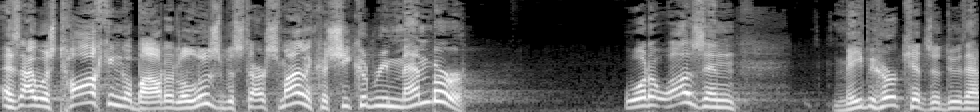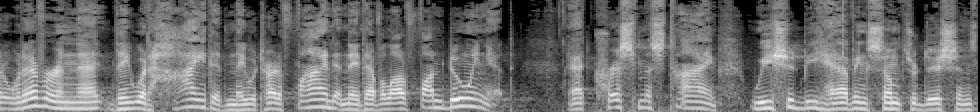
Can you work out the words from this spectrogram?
as I was talking about it, Elizabeth started smiling because she could remember what it was. And maybe her kids would do that, or whatever, and that they would hide it and they would try to find it and they'd have a lot of fun doing it. At Christmas time, we should be having some traditions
